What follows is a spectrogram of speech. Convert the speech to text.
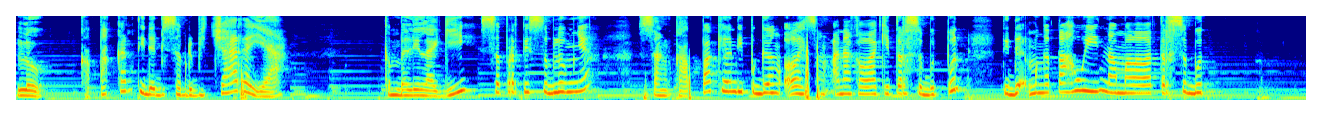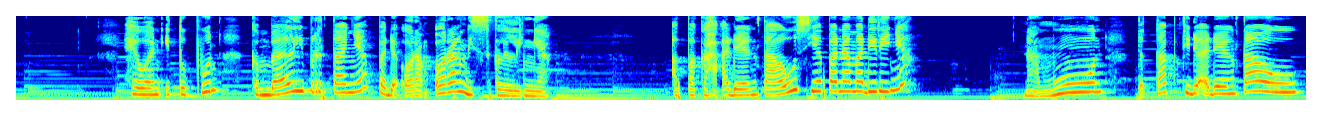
Loh, kapak kan tidak bisa berbicara ya. Kembali lagi, seperti sebelumnya, sang kapak yang dipegang oleh sang anak lelaki tersebut pun tidak mengetahui nama lalat tersebut. Hewan itu pun kembali bertanya pada orang-orang di sekelilingnya. Apakah ada yang tahu siapa nama dirinya? Namun, tetap tidak ada yang tahu.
